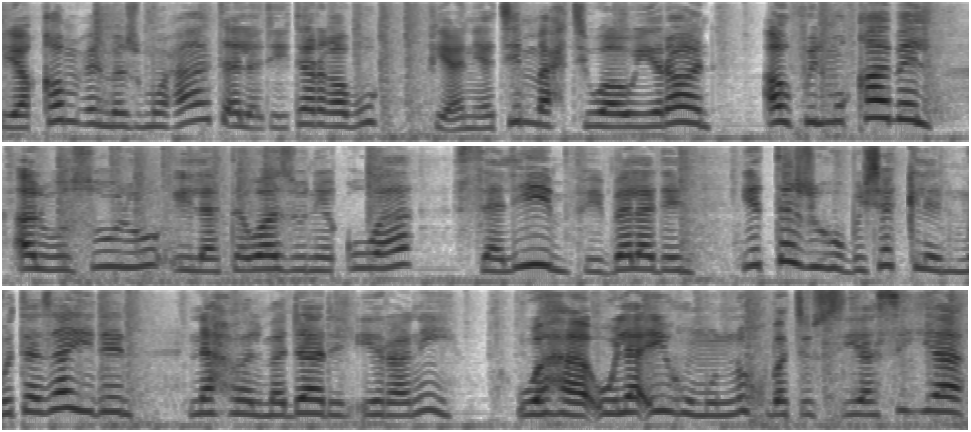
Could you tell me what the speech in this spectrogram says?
هي قمع المجموعات التي ترغب في أن يتم احتواء إيران أو في المقابل الوصول إلى توازن قوى سليم في بلد يتجه بشكل متزايد نحو المدار الإيراني وهؤلاء هم النخبة السياسية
